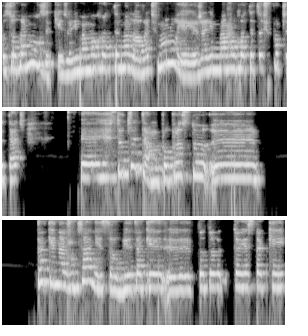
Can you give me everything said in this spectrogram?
to słucham muzyki. Jeżeli mam ochotę malować, maluję. Jeżeli mam ochotę coś poczytać, y, to czytam. Po prostu y, takie narzucanie sobie, takie, to, to, to jest taki,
